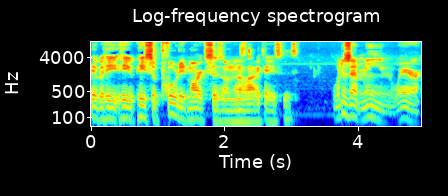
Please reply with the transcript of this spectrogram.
yeah, but he he he supported Marxism in a lot of cases. What does that mean? Where?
